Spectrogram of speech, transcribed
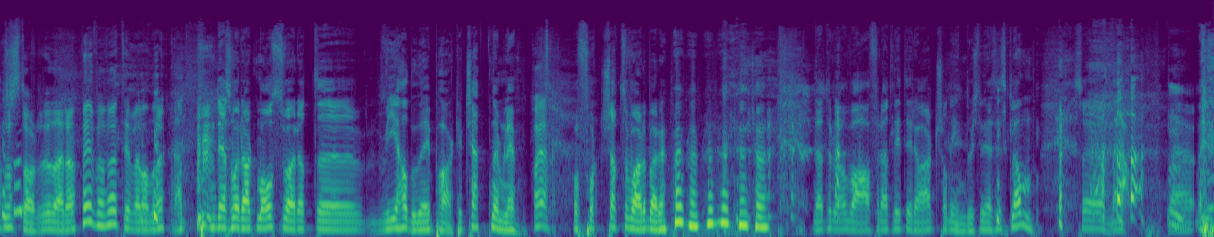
Og så står dere der og til hverandre. Det som var rart med oss, var at eh, vi hadde det i partychat, nemlig. Ja. Og fortsatt så var det bare Det tror jeg var fra et litt rart sånn indokinesisk land. Så, men ja. eh,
